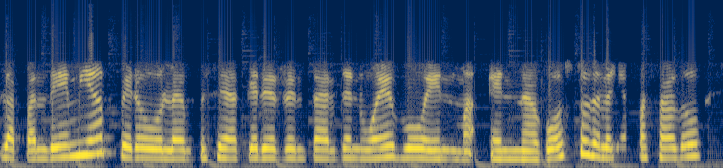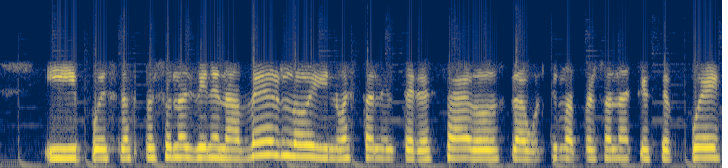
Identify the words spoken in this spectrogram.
la pandemia, pero la empecé a querer rentar de nuevo en, en agosto del año pasado y pues las personas vienen a verlo y no están interesados. La última persona que se fue,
